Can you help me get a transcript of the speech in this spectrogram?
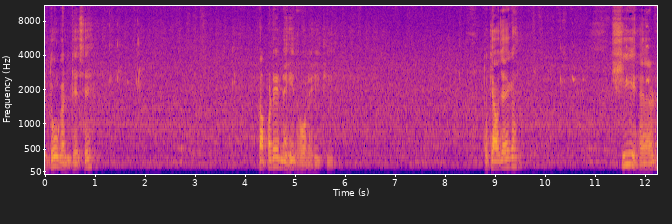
दो घंटे से कपड़े नहीं धो रही थी तो क्या हो जाएगा? She had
